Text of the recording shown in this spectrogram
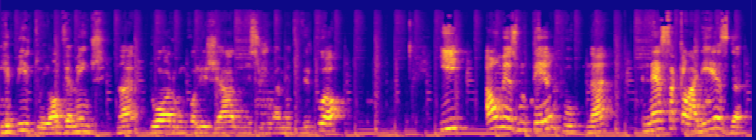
e repito, e obviamente, né, do órgão colegiado nesse julgamento virtual, e, ao mesmo tempo, né, nessa clareza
